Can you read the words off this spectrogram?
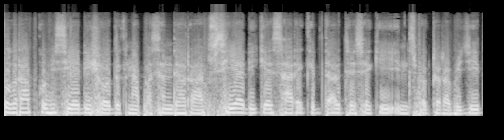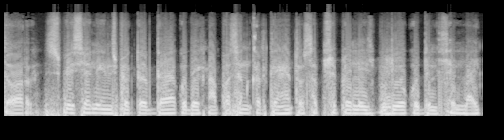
दोस्तों, अगर आपको भी सी शो देखना पसंद है और आप सी के सारे किरदार, जैसे कि इंस्पेक्टर अभिजीत और स्पेशली इंस्पेक्टर दया को देखना पसंद करते हैं तो सबसे पहले इस वीडियो को दिल से लाइक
